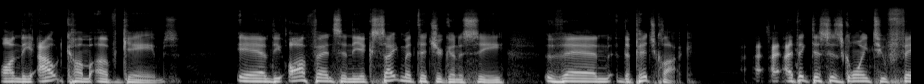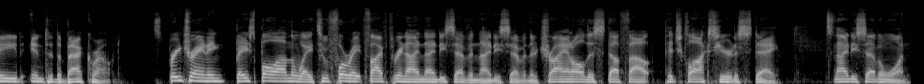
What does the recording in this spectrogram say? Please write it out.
on the outcome of games and the offense and the excitement that you're going to see than the pitch clock. I, I think this is going to fade into the background. Spring training, baseball on the way, 248 539 9797. They're trying all this stuff out. Pitch clock's here to stay. It's 97 1.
